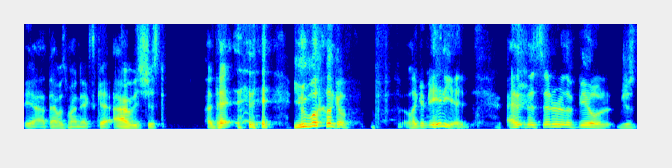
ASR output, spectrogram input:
Yeah, that was my next get. I was just that you look like a like an idiot at the center of the field, just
